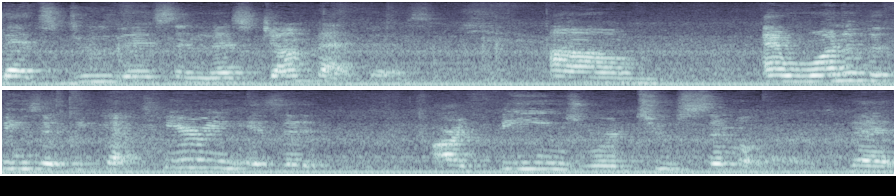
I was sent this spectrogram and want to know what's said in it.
let's do this and let's jump at this. Um, and one of the things that we kept hearing is that our themes were too similar, that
